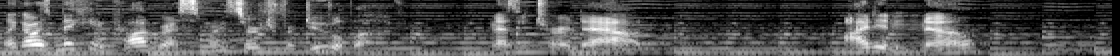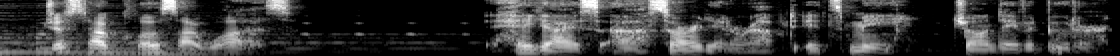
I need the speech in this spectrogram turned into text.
like I was making progress in my search for Doodlebug. And as it turned out, I didn't know just how close I was. Hey guys, uh, sorry to interrupt. It's me, John David Booter.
